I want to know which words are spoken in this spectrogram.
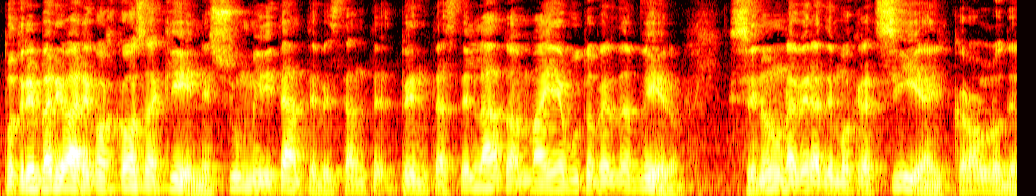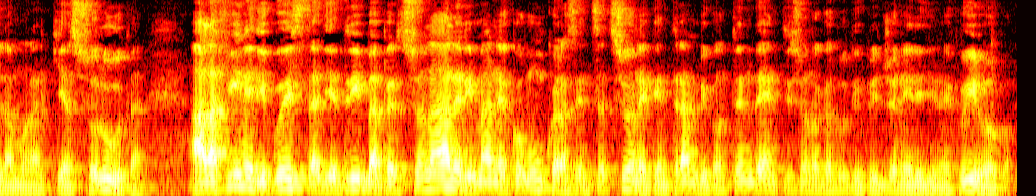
potrebbe arrivare qualcosa che nessun militante pentastellato ha mai avuto per davvero, se non una vera democrazia, il crollo della monarchia assoluta. Alla fine di questa diatriba personale rimane comunque la sensazione che entrambi i contendenti sono caduti prigionieri di un equivoco.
